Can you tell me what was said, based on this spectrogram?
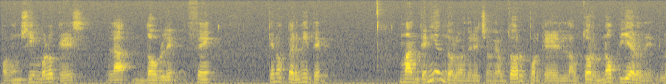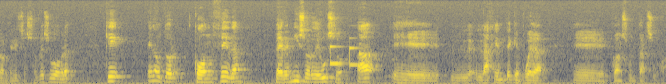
por un símbolo que es la doble C, que nos permite, manteniendo los derechos de autor, porque el autor no pierde los derechos sobre su obra, que el autor conceda permisos de uso a eh, la gente que pueda eh, consultar su obra.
